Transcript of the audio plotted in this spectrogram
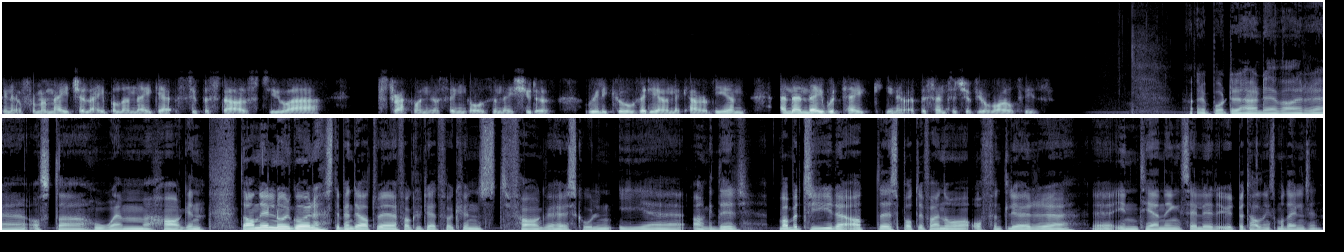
you know, from a major label and they get superstars to uh, strap on your singles and they shoot a really cool video in the Caribbean and then they would take, you know, a percentage of your royalties. Reporter her, det var Åsta eh, Hoem Hagen. Daniel Norgård, stipendiat ved Fakultet for kunstfag ved Høgskolen i eh, Agder. Hva betyr det at eh, Spotify nå offentliggjør inntjenings- eller utbetalingsmodellen sin?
